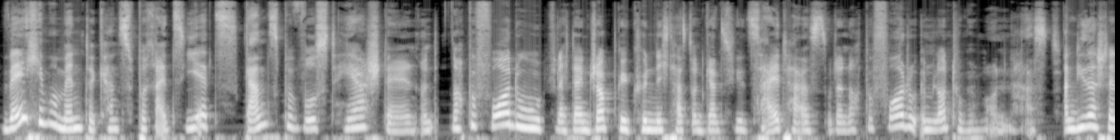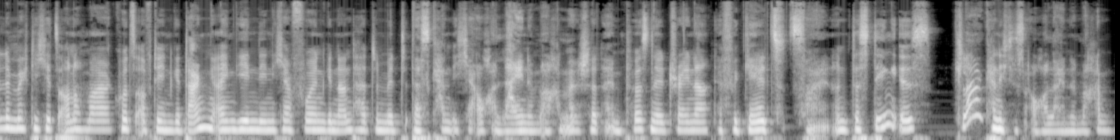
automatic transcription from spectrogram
welche Momente kannst du bereits jetzt ganz bewusst herstellen und noch bevor du vielleicht deinen Job gekündigt hast und ganz viel Zeit hast oder noch bevor du im Lotto gewonnen hast. An dieser Stelle möchte ich jetzt auch noch mal kurz auf den Gedanken eingehen, den ich ja vorhin genannt hatte mit, das kann ich ja auch alleine machen, anstatt einem Personal Trainer dafür Geld zu zahlen. Und das Ding ist, Klar kann ich das auch alleine machen.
